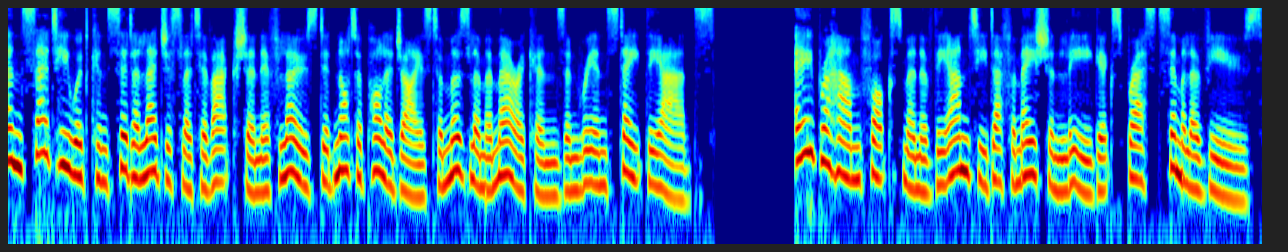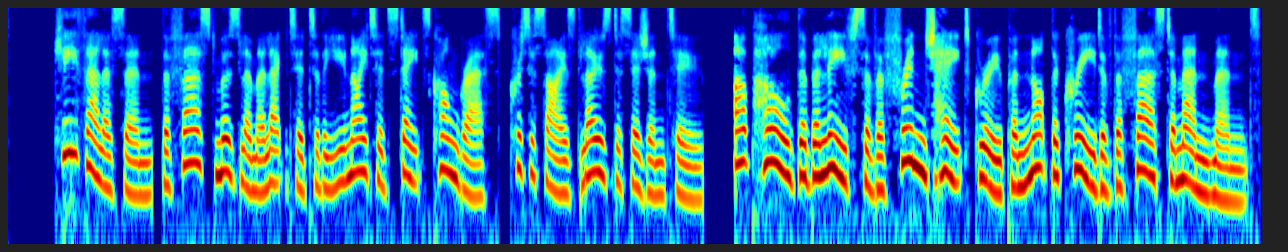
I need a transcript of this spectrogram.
and said he would consider legislative action if Lowe's did not apologize to Muslim Americans and reinstate the ads. Abraham Foxman of the Anti-Defamation League expressed similar views. Keith Ellison, the first Muslim elected to the United States Congress, criticized Lowe's decision to uphold the beliefs of a fringe hate group and not the creed of the First Amendment.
